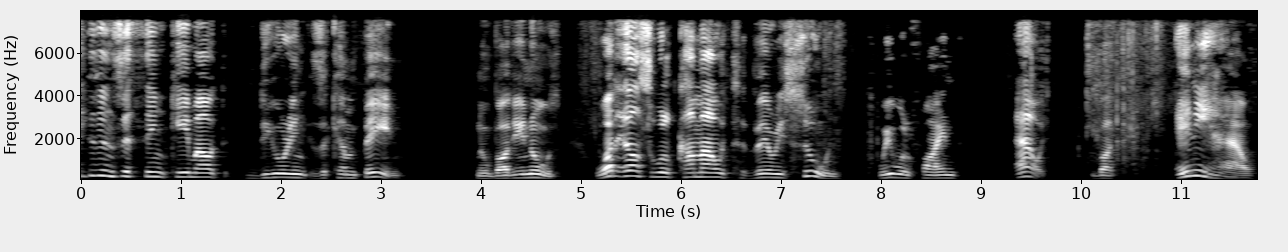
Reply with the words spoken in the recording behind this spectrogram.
didn't the thing came out during the campaign? Nobody knows. What else will come out very soon? We will find out. But anyhow,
